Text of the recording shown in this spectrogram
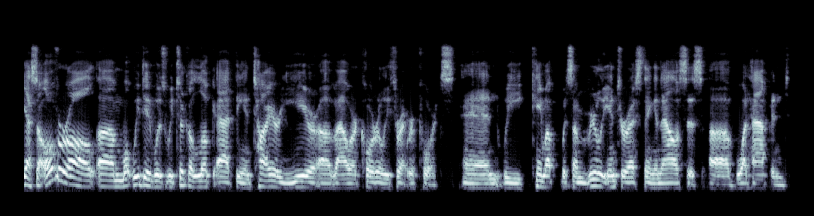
Yeah, so overall, um, what we did was we took a look at the entire year of our quarterly threat reports, and we came up with some really interesting analysis of what happened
